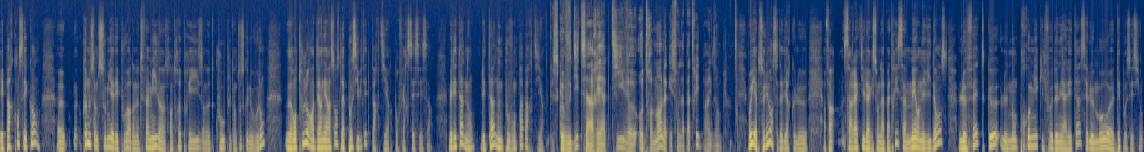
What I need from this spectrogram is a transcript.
Et par conséquent, euh, comme nous sommes soumis à des pouvoirs dans notre famille, dans notre entreprise, dans notre couple, dans tout ce que nous voulons, nous avons toujours en dernière instance la possibilité de partir pour faire cesser ça. Mais l'État, non. L'État, nous ne pouvons pas partir. Ce que vous dites, ça réactive autrement la question de la patrie, par exemple. Oui, absolument. C'est-à-dire que le, enfin, ça réactive la question de la patrie, ça met en évidence le fait que le nom premier qu'il faut donner à l'État, c'est le mot euh, dépossession.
